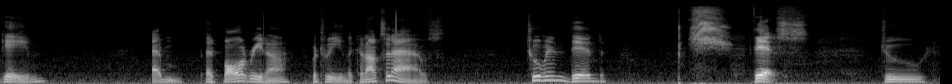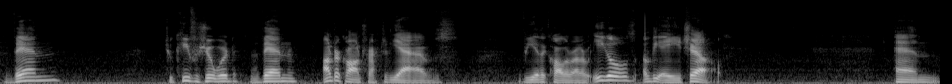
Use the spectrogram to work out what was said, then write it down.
game at, at Ball Arena between the Canucks and Avs, Truman did this to then to Kiefer Sherwood, then under contract to the Avs via the Colorado Eagles of the AHL. And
